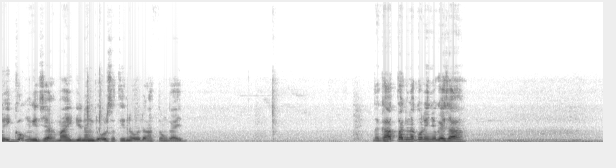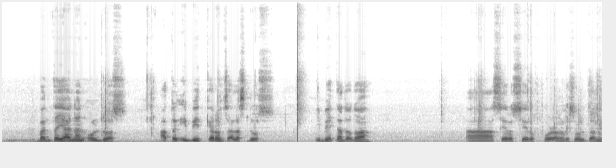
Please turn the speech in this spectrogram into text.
Maigo mo gid siya. May ginang duol sa tinuod ang atong guide. Naghatag na ko ninyo guys ha Bantayanan Oldos atong ibit karon sa alas 2. Ibit na to to ha. Ah 004 ang resulta no.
